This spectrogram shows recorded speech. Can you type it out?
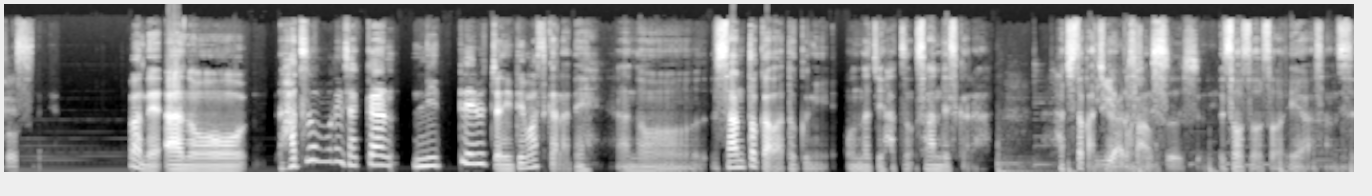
そうっすね。まあね、あのー発音もね、若干似てるっちゃ似てますからね。あのー、3とかは特に同じ発音、3ですから。8とか違う ER かもしれない。算数ですよね。そうそうそう、ER 算数。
